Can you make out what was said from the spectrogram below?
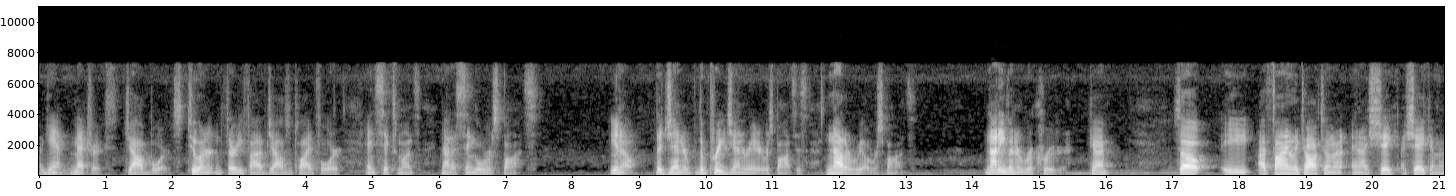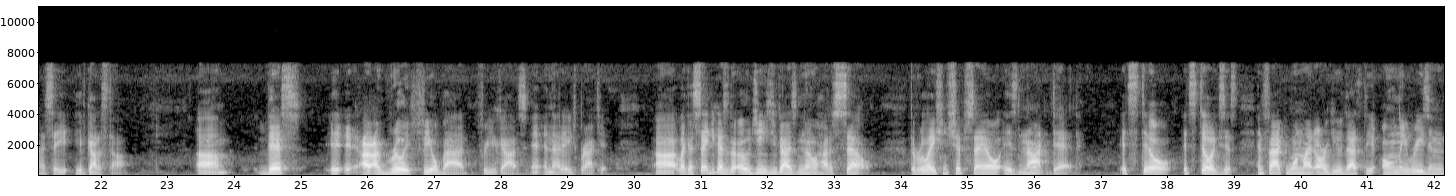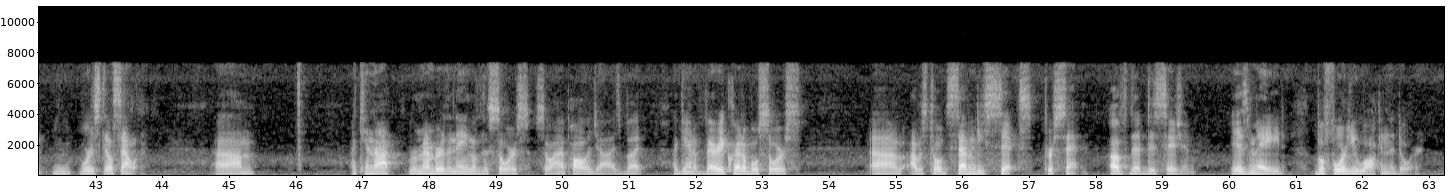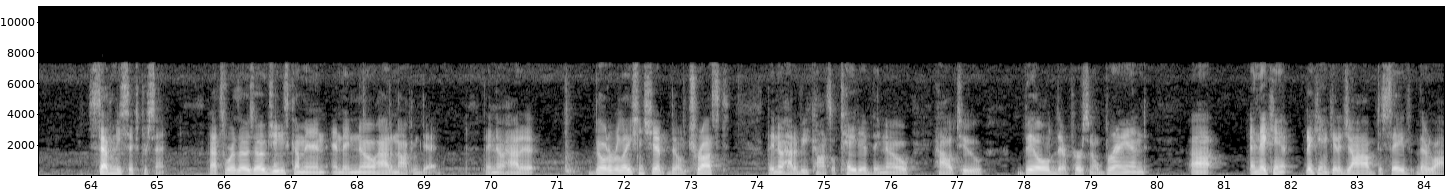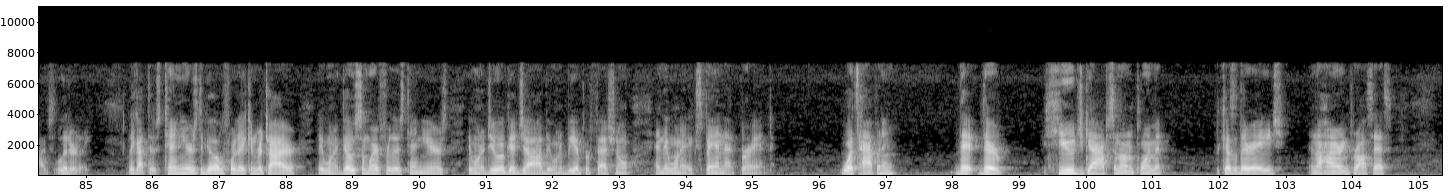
Again, metrics, job boards, 235 jobs applied for in six months, not a single response. You know, the gener- the pre-generated responses, not a real response. Not even a recruiter. Okay, so he, I finally talk to him and I shake, I shake him and I say, "You've got to stop." Um, this, it, it, I, I really feel bad for you guys in, in that age bracket uh, like I said, you guys are the OGs. You guys know how to sell. The relationship sale is not dead. It still it still exists. In fact, one might argue that's the only reason we're still selling. Um, I cannot remember the name of the source, so I apologize. But again, a very credible source. Uh, I was told 76% of the decision is made before you walk in the door. 76%. That's where those OGs come in and they know how to knock them dead. They know how to build a relationship, build trust. They know how to be consultative. They know how to build their personal brand. Uh, and they can't they can't get a job to save their lives, literally. They got those 10 years to go before they can retire they want to go somewhere for those 10 years. They want to do a good job. They want to be a professional and they want to expand that brand. What's happening? There are huge gaps in unemployment because of their age in the hiring process.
